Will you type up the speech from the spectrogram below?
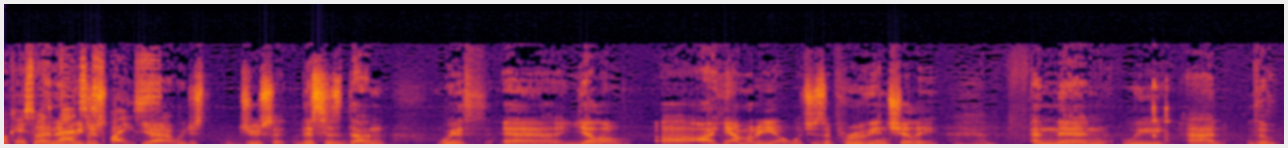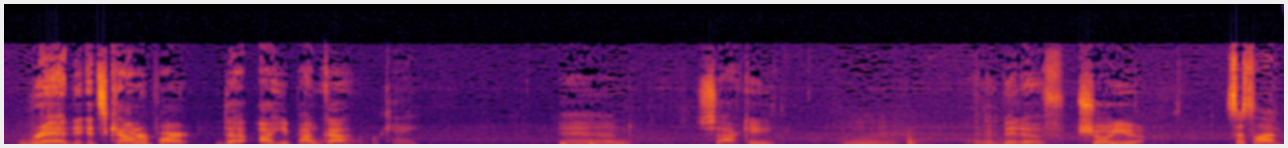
Okay, so it and then we adds a just, spice. Yeah, we just juice it. This is done with uh, yellow uh, ají amarillo, which is a Peruvian chili, Mm-hmm. and then we add the red, its counterpart, the ají panca, Okay. and sake, Mm. and a bit of shoyu. So it's a lot of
